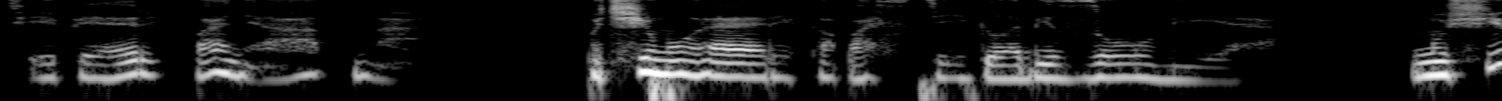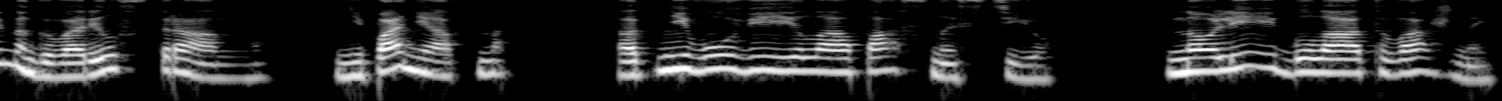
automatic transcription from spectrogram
Теперь понятно, почему Эрика постигла безумие. Мужчина говорил странно, непонятно. От него веяло опасностью. Но Ли была отважной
